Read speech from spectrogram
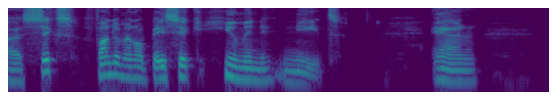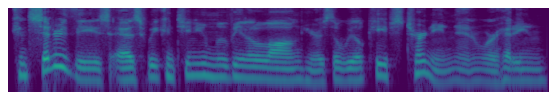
uh, six fundamental basic human needs. And consider these as we continue moving along here as the wheel keeps turning and we're heading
